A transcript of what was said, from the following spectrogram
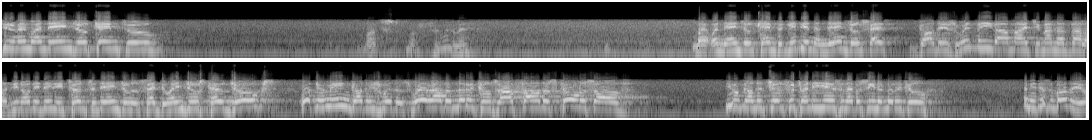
Do you remember when the angel came to what's wait a minute. When the angel came to Gideon and the angel says, God is with thee, thou mighty man of valor. Do you know what he did? He turned to the angel and said, Do angels tell jokes? What do you mean God is with us? Where are the miracles our fathers told us of? You've gone to church for 20 years and never seen a miracle. And it doesn't bother you.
